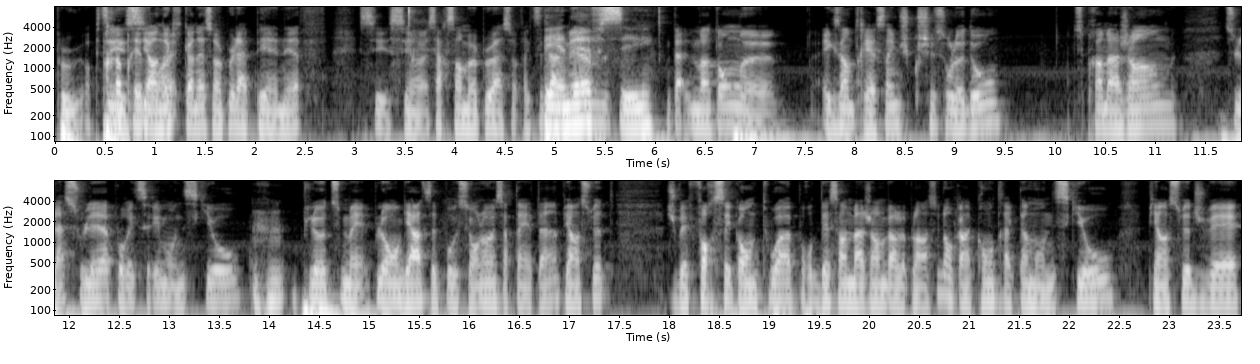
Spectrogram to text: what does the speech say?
pures. Puis, s'il y en a qui connaissent un peu la PNF, c'est, ça ressemble un peu à ça. Fait que, PNF, c'est. Mettons, euh, exemple très simple, je suis couché sur le dos, tu prends ma jambe, tu la soulèves pour étirer mon ischio, Mhm. puis là, tu mets, puis là, on garde cette position-là un certain temps, puis ensuite, je vais forcer contre toi pour descendre ma jambe vers le plancher, donc en contractant mon ischio, puis ensuite, je vais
